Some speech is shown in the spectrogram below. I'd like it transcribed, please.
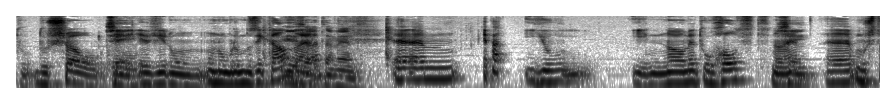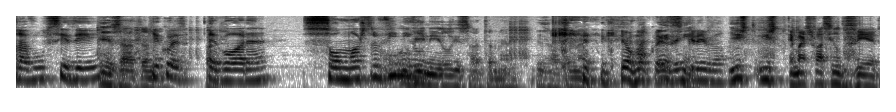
do, do show Sim. é, é vir um, um número musical, não é? Exatamente. Um, epá, e, o, e normalmente o host não é? Uh, mostrava o CD. Exatamente. Que é coisa. Agora só mostra O vinil. vinil, exatamente. exatamente. Que é uma coisa assim, incrível. Isto, isto É mais fácil de ver,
